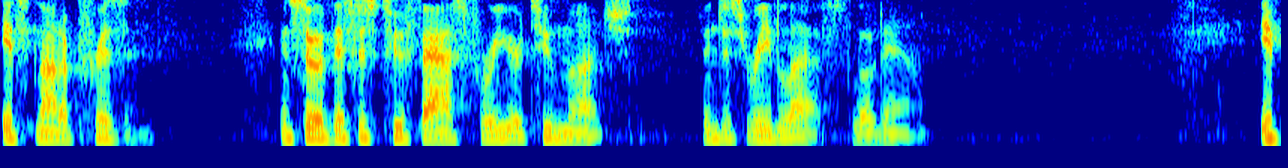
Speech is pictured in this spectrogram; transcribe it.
It's not a prison. And so if this is too fast for you or too much, then just read less, slow down. If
